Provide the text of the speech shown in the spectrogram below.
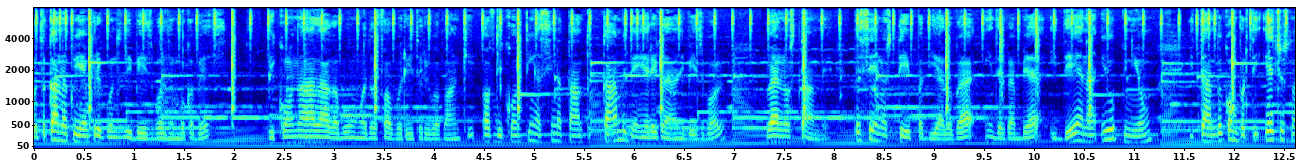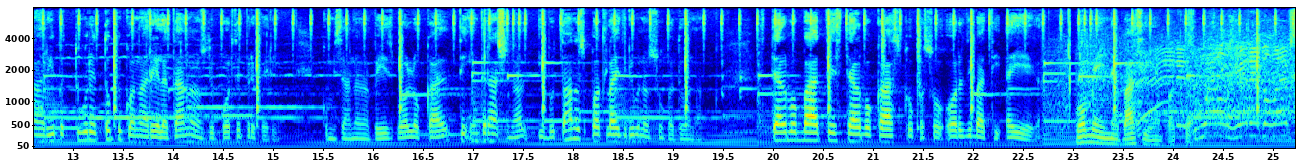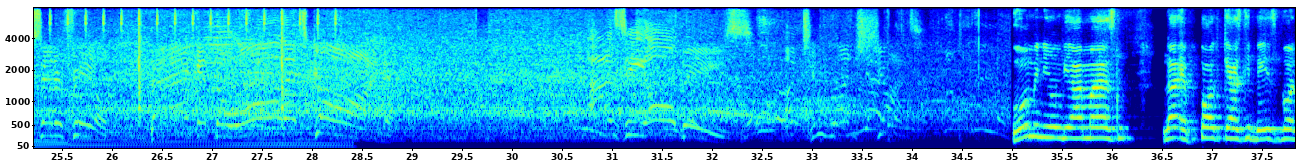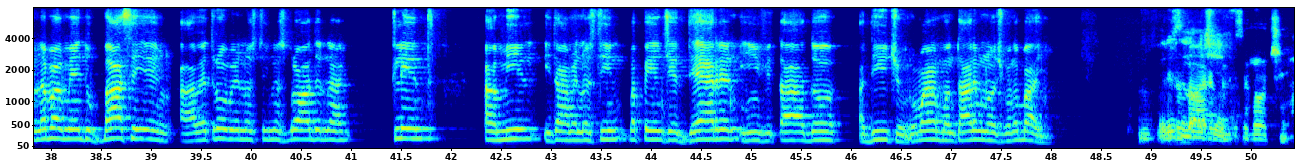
Você can que pergunta de beisebol em boca vez? De quando a laga bom do favorito de banque, ou de continha assina tanto cambio de regra de beisebol, well nós também. Pensei nos ter para dialogar, intercambiar ideia e opinião e também compartilhar hechos na ribatura tópico na relação nos deportes preferidos. Começando no beisebol local e internacional e botando spotlight riba no jogador. Stelbo bate, Stelbo casco, passou hora de bater a Iega. Bom meio na base em podcast. Bom menino, um mais na podcast de beisebol, novamente base em a retrover nos temos brother na Clint, Amil e também nós temos papente Darren e invitado a Dicho. Romano, montare noite, quando vai? Feliz noite. Feliz noite.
